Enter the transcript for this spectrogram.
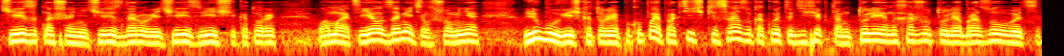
Через отношения, через здоровье, через вещи, которые ломаются. Я вот заметил, что у меня любую вещь, которую я покупаю, практически сразу какой-то дефект там. То ли я нахожу, то ли образовывается.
